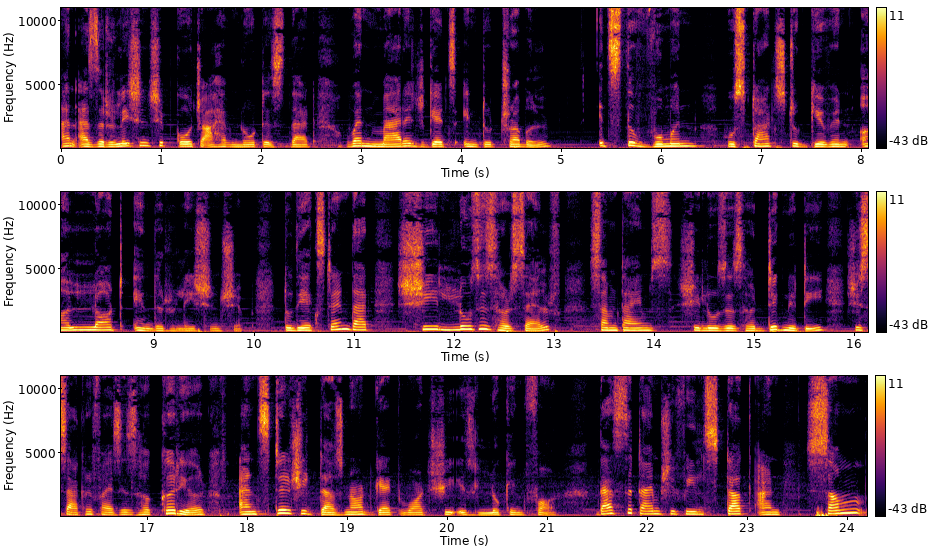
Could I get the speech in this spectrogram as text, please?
and as a relationship coach, I have noticed that when marriage gets into trouble, it's the woman who starts to give in a lot in the relationship to the extent that she loses herself. Sometimes she loses her dignity, she sacrifices her career, and still she does not get what she is looking for. That's the time she feels stuck, and some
